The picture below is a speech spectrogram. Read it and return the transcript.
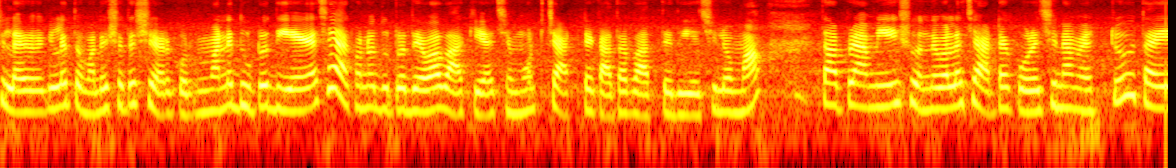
সেলাই হয়ে গেলে তোমাদের সাথে শেয়ার করব। মানে দুটো দিয়ে গেছে এখনও দুটো দেওয়া বাকি আছে। মোট চারটে কাঁথা পাততে দিয়েছিল মা। তারপরে আমি এই সন্ধ্যেবেলা চাটা করেছিলাম একটু, তাই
